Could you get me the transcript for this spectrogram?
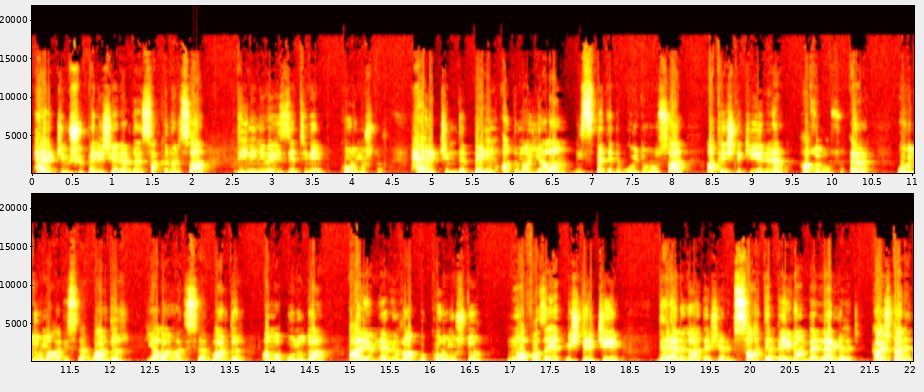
Her kim şüpheli şeylerden sakınırsa dinini ve izzetini korumuştur. Her kim de benim adıma yalan nispet edip uydurursa ateşteki yerine hazır olsun. Evet uydurma hadisler vardır, yalan hadisler vardır ama bunu da alemlerin Rabbi korumuştur, muhafaza etmiştir ki Değerli kardeşlerim sahte peygamberler gelecek. Kaç tane?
